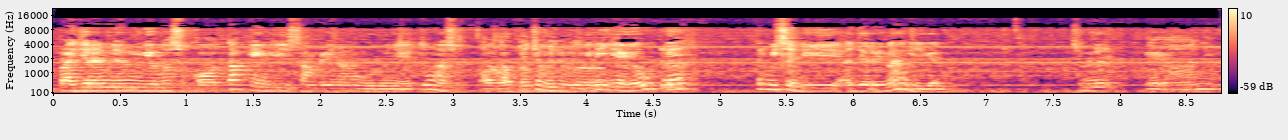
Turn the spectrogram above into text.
pelajaran yang dia masuk ke otak yang disampaikan sama gurunya itu masuk otaknya Otak cuma sampai gini ya ya udah. Kan bisa diajarin lagi kan. Sebenarnya ya anjing.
